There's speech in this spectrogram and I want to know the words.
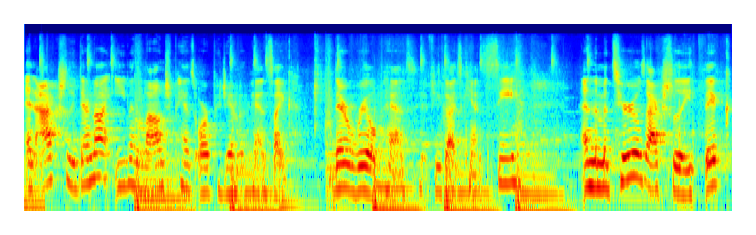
And actually, they're not even lounge pants or pajama pants. Like, they're real pants, if you guys can't see. And the material is actually thick.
